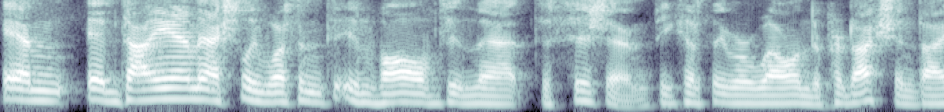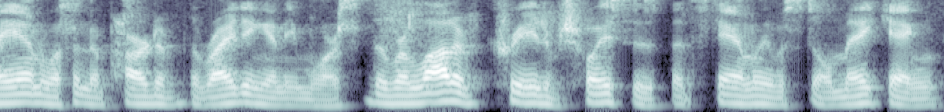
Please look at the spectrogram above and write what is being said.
and, and Diane actually wasn't involved in that decision because they were well into production. Diane wasn't a part of the writing anymore. So there were a lot of creative choices that Stanley was still making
